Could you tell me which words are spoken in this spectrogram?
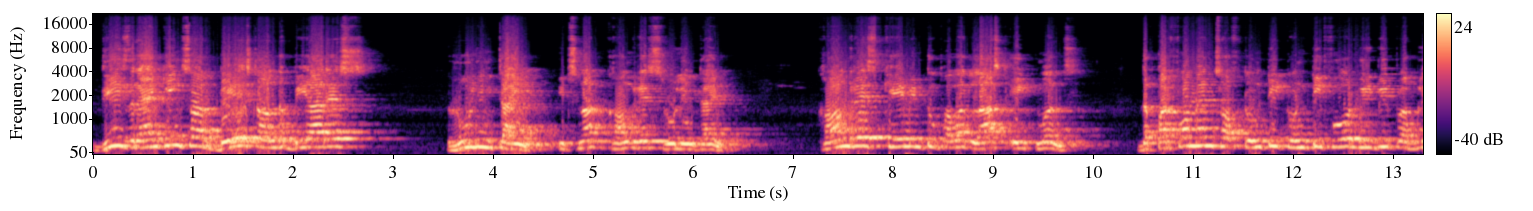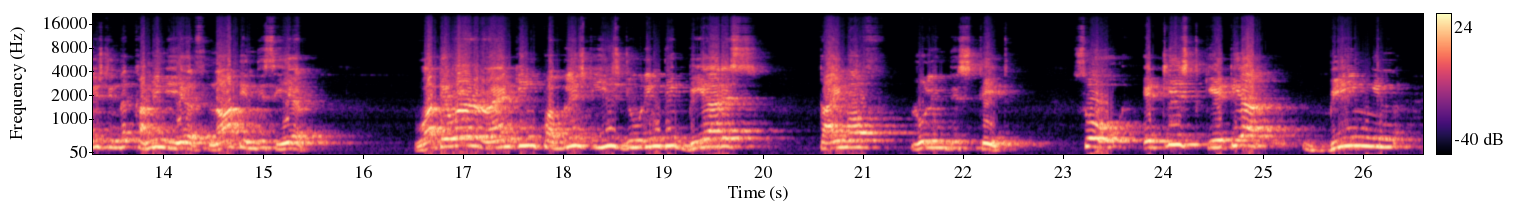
These rankings are based on the BRS ruling time. It's not Congress ruling time. Congress came into power last eight months. The performance of 2024 will be published in the coming years, not in this year. Whatever ranking published is during the BRS time of ruling this state. So at least KTR being in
